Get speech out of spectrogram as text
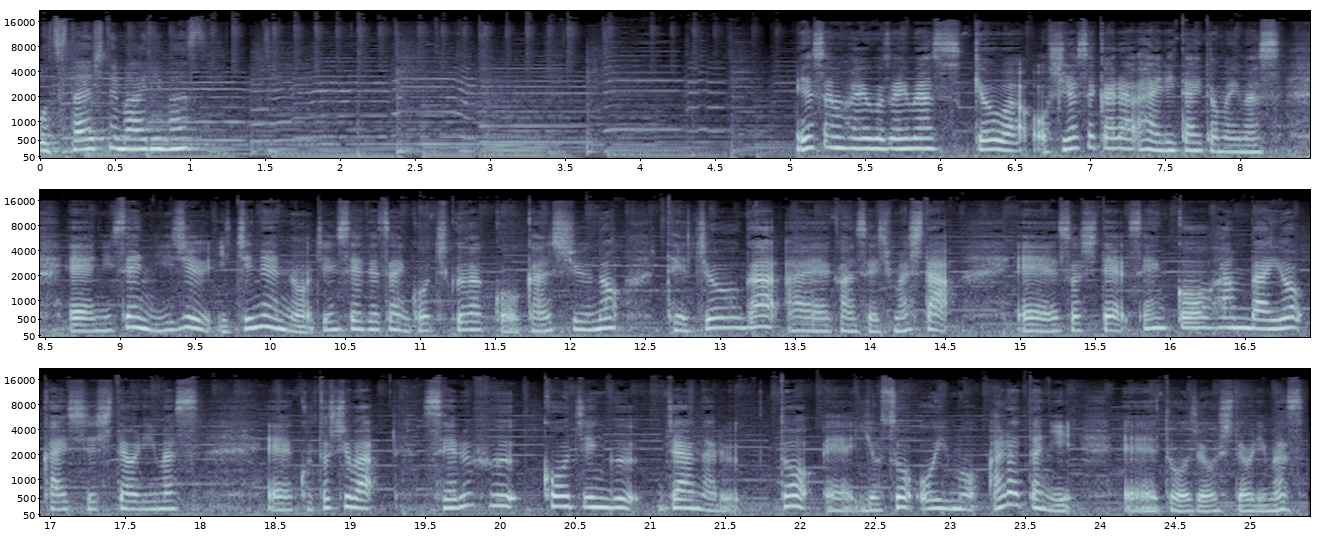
お伝えしてまいります。皆さんおはようございます。今日はお知らせから入りたいと思います、えー、2021年の人生デザイン構築学校監修の手帳が、えー、完成しました、えー、そして先行販売を開始しております、えー、今年はセルフコーチングジャーナルと、えー、装いも新たに、えー、登場しております、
